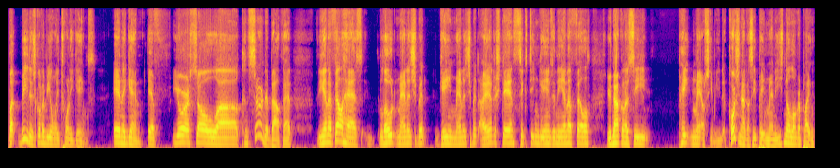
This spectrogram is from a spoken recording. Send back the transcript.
But B, there's going to be only 20 games. And again, if you're so uh, concerned about that. The NFL has load management, game management. I understand 16 games in the NFL. You're not going to see Peyton Manning. Oh, excuse me. Of course, you're not going to see Peyton Manning. He's no longer playing.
